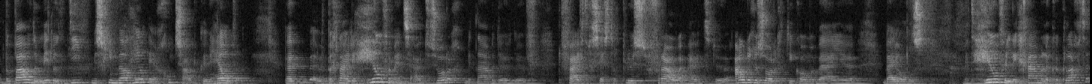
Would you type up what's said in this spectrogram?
bepaalde middelen die misschien wel heel erg goed zouden kunnen helpen. Wij wij begeleiden heel veel mensen uit de zorg, met name de, de, de 50, 60 plus vrouwen uit de ouderenzorg, die komen bij, eh, bij ons met heel veel lichamelijke klachten.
